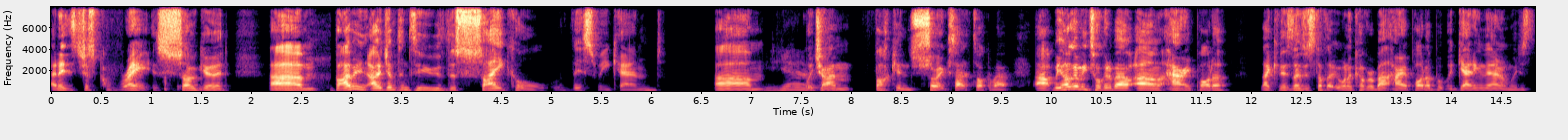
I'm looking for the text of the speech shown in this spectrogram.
and it's just great. It's so good. Um, but I mean, I jumped into the cycle this weekend, um, Yeah. which I'm fucking so excited to talk about. Uh, we are going to be talking about um Harry Potter. Like, there's loads of stuff that we want to cover about Harry Potter, but we're getting there, and we just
